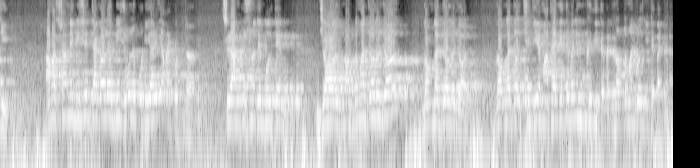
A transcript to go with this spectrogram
ঠিক। আমার সামনে বিষের জায়গা হলে বিষ বলে পরিহারই আমায় করতে হবে। শ্রীরামকৃষ্ণদেব বলতেন, জল, নর্দমার জলও জল, গঙ্গার জলও জল। গঙ্গার জল ছিটিয়ে মাথায় দিতে পারি, মুখে দিতে পারি, নর্দমার জল দিতে পারি না।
